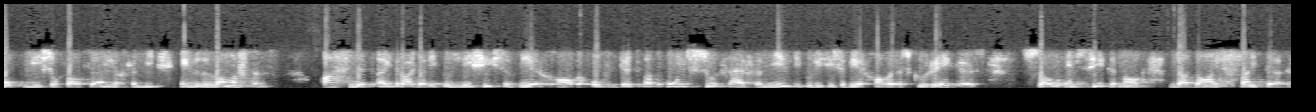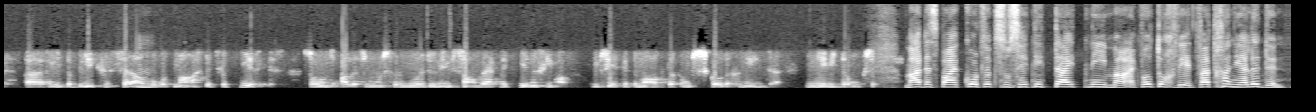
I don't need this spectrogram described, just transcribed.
fopnuus of valse inligting nie. En laastens as dit uitdraai dat die polisie se weergawe of dit wat ons sover verneem die polisie se weergawe is korrek is sal ons seker maak dat daai feite uh, in die publiek gestel word. Hmm. maar as dit verkeerd is sal ons alles in ons vermoë doen en saamwerk met enigiemand om seker te maak dat ons skuldige mense nie in die tronk sit. Maar dis baie kortliks ons het nie tyd nie maar ek wil tog weet wat gaan julle doen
